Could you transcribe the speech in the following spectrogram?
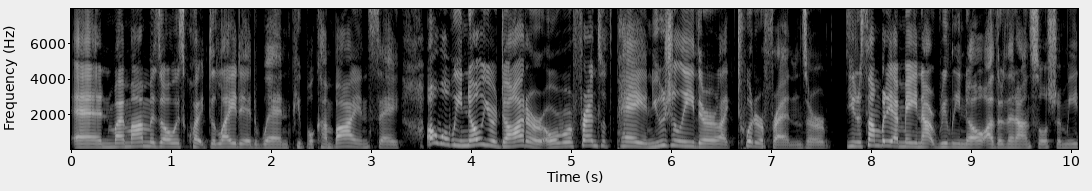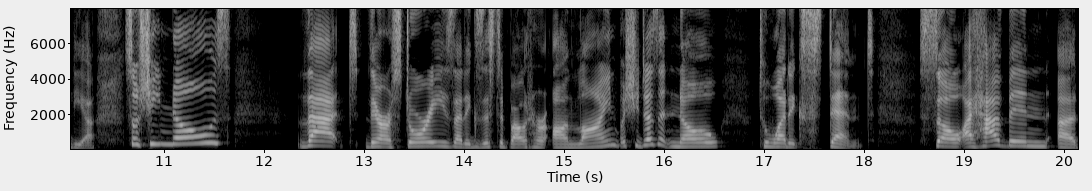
and my mom is always quite delighted when people come by and say, "Oh, well, we know your daughter, or we're friends with Pei." And usually they're like Twitter friends, or you know somebody I may not really know other than on social media. So she knows that there are stories that exist about her online, but she doesn't know to what extent. So I have been uh,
